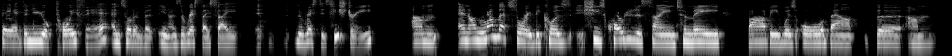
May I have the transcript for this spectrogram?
fair, the New York Toy Fair, and sort of, you know, as the rest they say, it, the rest is history. Um, and I love that story because she's quoted as saying to me, Barbie was all about the um,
